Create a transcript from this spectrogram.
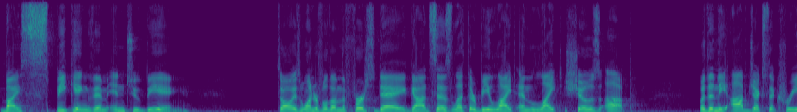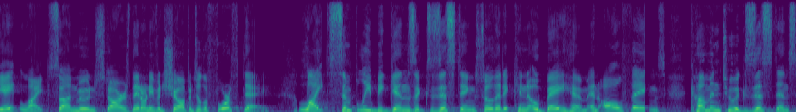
by speaking them into being. It's always wonderful that on the first day, God says, Let there be light, and light shows up. But then the objects that create light, sun, moon, stars, they don't even show up until the fourth day. Light simply begins existing so that it can obey him, and all things come into existence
